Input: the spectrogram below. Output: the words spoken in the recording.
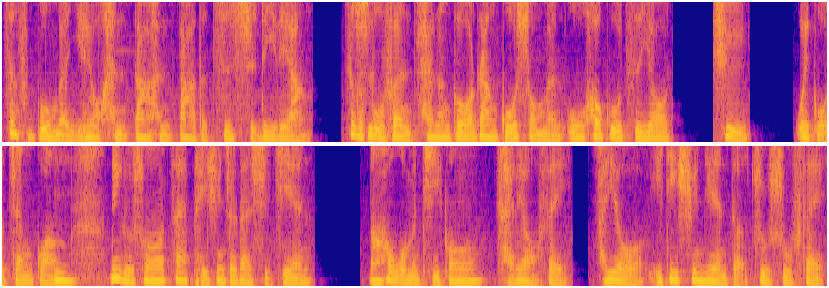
政府部门也有很大很大的支持力量，这个部分才能够让国手们无后顾之忧去为国争光。例如说，在培训这段时间。然后我们提供材料费，还有异地训练的住宿费，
